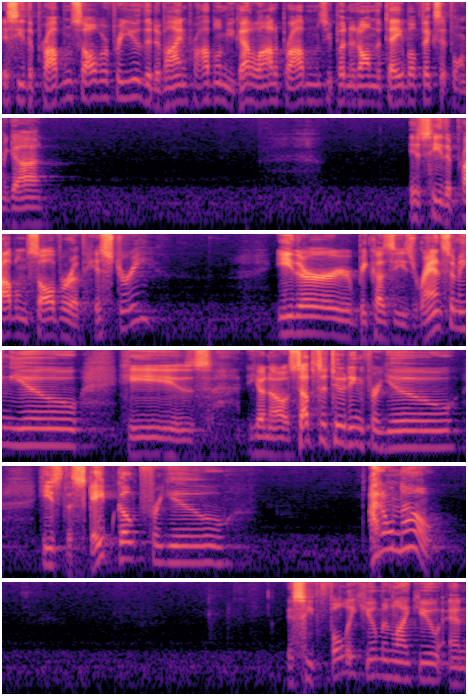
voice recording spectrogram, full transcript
Is he the problem solver for you, the divine problem? You got a lot of problems, you're putting it on the table, fix it for me, God. Is he the problem solver of history? Either because he's ransoming you, he's, you know, substituting for you, he's the scapegoat for you. I don't know. Is he fully human like you and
